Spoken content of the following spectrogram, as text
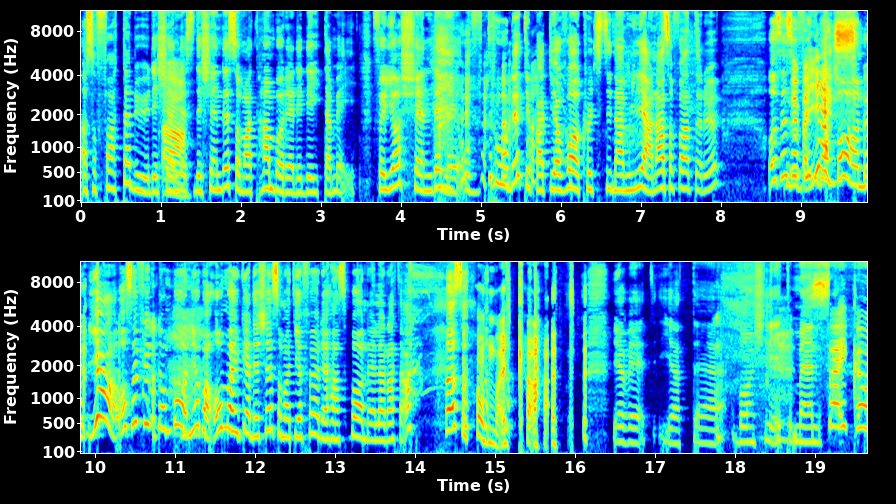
Alltså fattar du hur det kändes? Ja. Det kändes som att han började dejta mig. För jag kände mig och trodde typ att jag var Christina Milian. Alltså fattar du? Och sen så du fick bara, yes! de barn. Ja, och sen fick de barn. Jag bara oh my god, det känns som att jag födde hans barn eller att Alltså. Oh my god. Jag vet, jättebarnsligt men... Psycho!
